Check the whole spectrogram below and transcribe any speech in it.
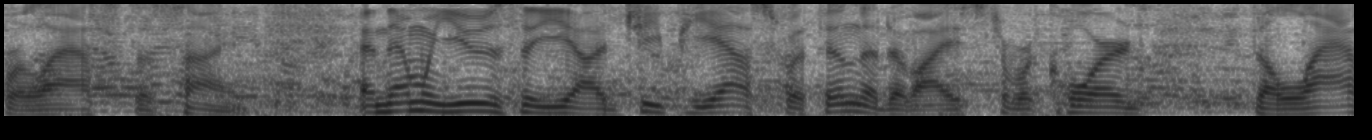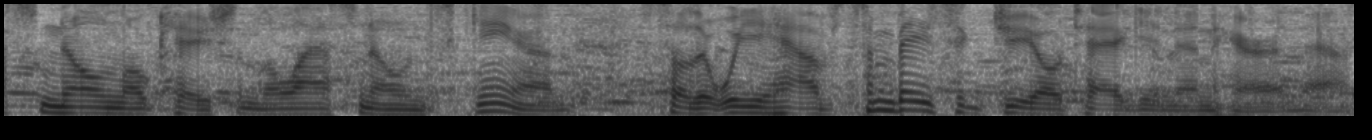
were last assigned. And then we use the uh, GPS within the device to record the last known location, the last known scan, so that we have some basic geotagging in here and that.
